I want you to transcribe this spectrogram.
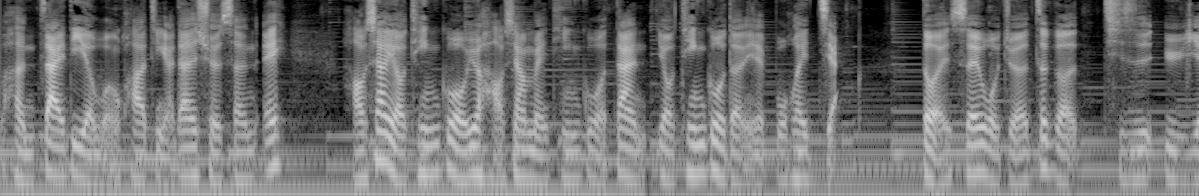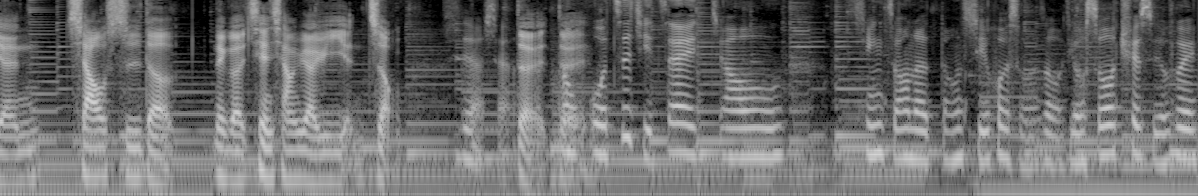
很在地的文化进来，但是学生哎、好像有听过，又好像没听过，但有听过的也不会讲。对，所以我觉得这个其实语言消失的那个现象越来越严重。是啊是啊，对对，哦我自己在教新装的东西或什么时候，有时候确实会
